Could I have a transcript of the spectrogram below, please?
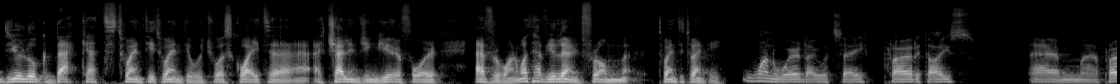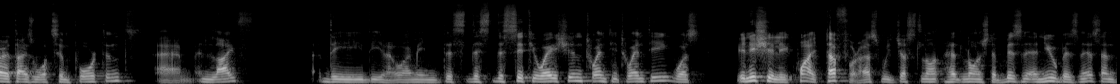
do you look back at 2020, which was quite a challenging year for everyone? What have you learned from 2020? One word I would say prioritize. Um, uh, prioritize what's important um, in life. The, the, you know, I mean, this, this, this situation, 2020, was initially quite tough for us. We just la- had launched a business, a new business, and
